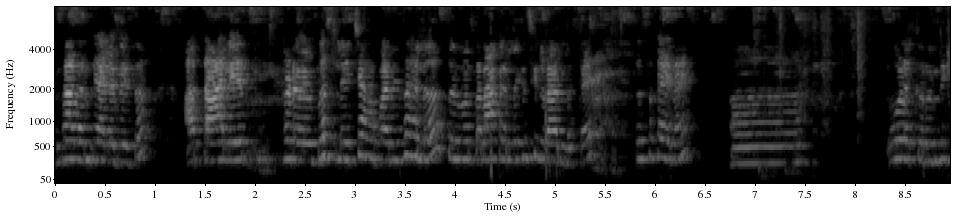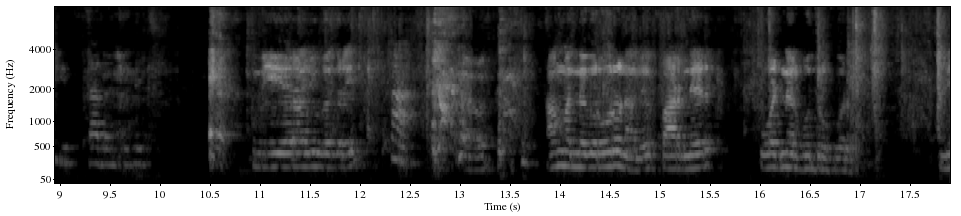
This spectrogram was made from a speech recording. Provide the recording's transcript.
दादांती आल्या तिथं आता आले थोड्या वेळ बसले चहा पाणी झालं तुम्ही म्हणता नाकाला लगेच इकडं आणलं काय? तसं काय नाही. ओळख करून देखील दादांची त्याची. मी राजू गजरे. हां. अहमदनगरवरून आलो पारनेर वडनेर बुद्रुकवर. मी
